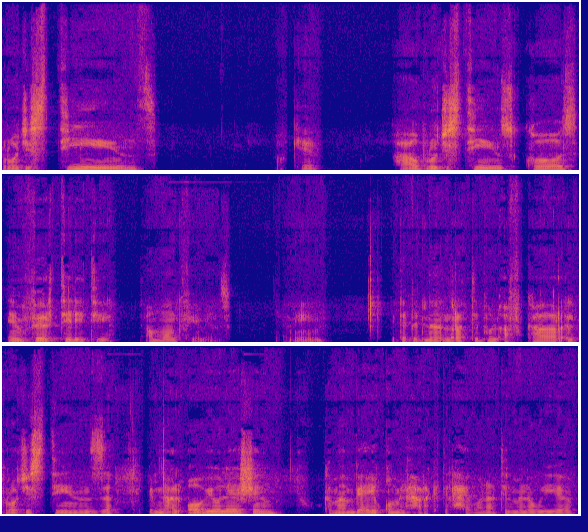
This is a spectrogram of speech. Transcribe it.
progestins okay how progestins cause infertility among females. يعني إذا بدنا نرتبه الأفكار ال progestins بيمنع ال ovulation وكمان بيعيقوا من حركة الحيوانات المنوية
